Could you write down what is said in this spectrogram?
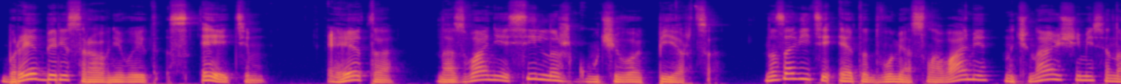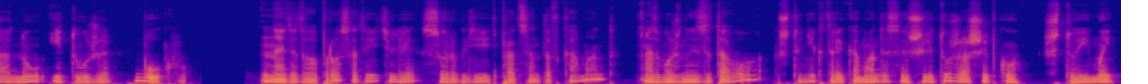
Брэдбери сравнивает с этим. Это название сильно жгучего перца. Назовите это двумя словами, начинающимися на одну и ту же букву. На этот вопрос ответили 49% команд, возможно из-за того, что некоторые команды совершили ту же ошибку, что и мы.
